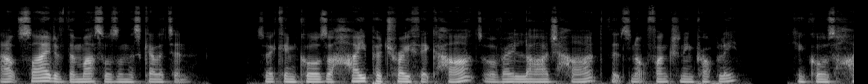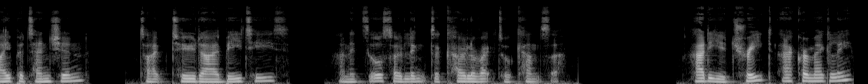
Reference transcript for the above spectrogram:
outside of the muscles and the skeleton. So, it can cause a hypertrophic heart or a very large heart that's not functioning properly. It can cause hypertension, type 2 diabetes, and it's also linked to colorectal cancer. How do you treat acromegaly?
